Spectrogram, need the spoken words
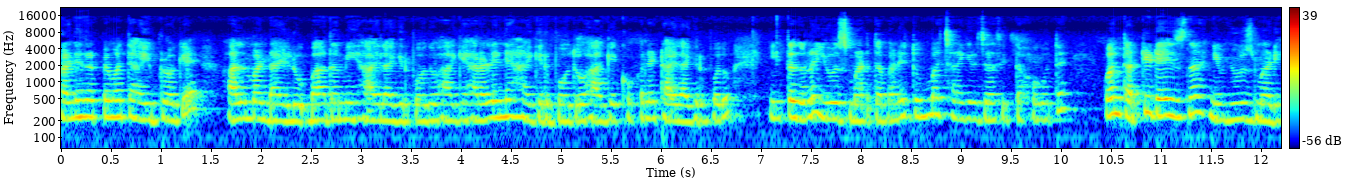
ಕಣ್ಣಿನ ರೆಪ್ಪೆ ಮತ್ತು ಐಬ್ರೋಗೆ ಆಲ್ಮಂಡ್ ಆಯಿಲು ಬಾದಾಮಿ ಆಯಿಲ್ ಆಗಿರ್ಬೋದು, ಹಾಗೆ ಹರಳೆಣ್ಣೆ ಆಗಿರ್ಬೋದು, ಹಾಗೆ ಕೊಕೊನೆಟ್ ಆಯಿಲ್ ಆಗಿರ್ಬೋದು ಇಂಥದ್ದನ್ನು ಯೂಸ್ ಮಾಡ್ತಾ ಬನ್ನಿ. ತುಂಬ ಚೆನ್ನಾಗಿ ರಿಸಲ್ಟ್ ಸಿಗ್ತಾ ಹೋಗುತ್ತೆ. ಒಂದು ತರ್ಟಿ ಡೇಸ್ನ ನೀವು ಯೂಸ್ ಮಾಡಿ.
